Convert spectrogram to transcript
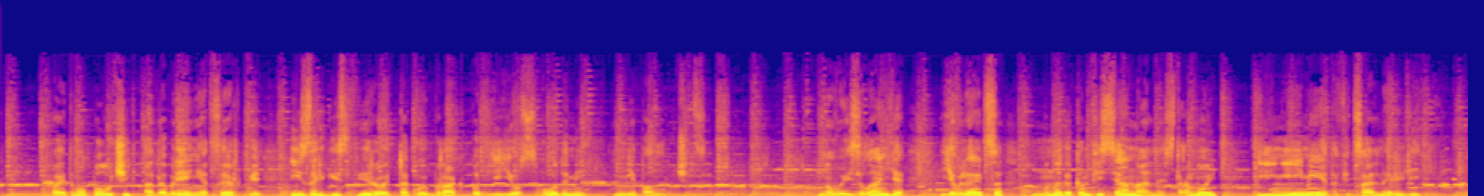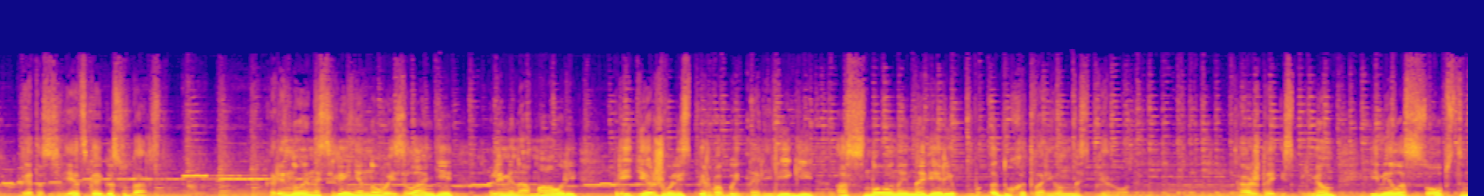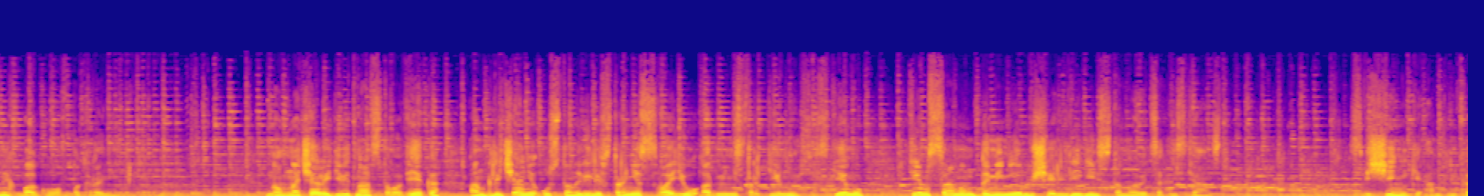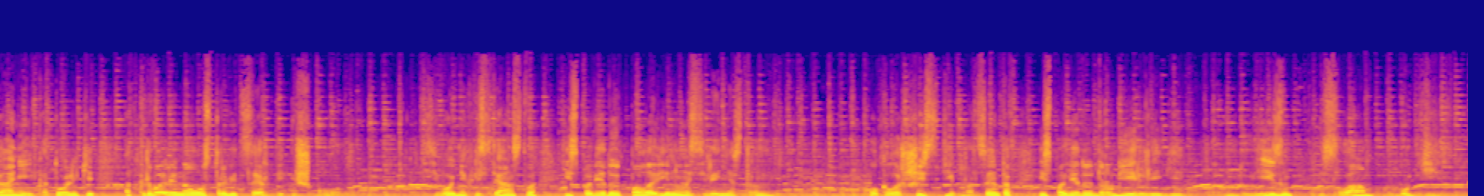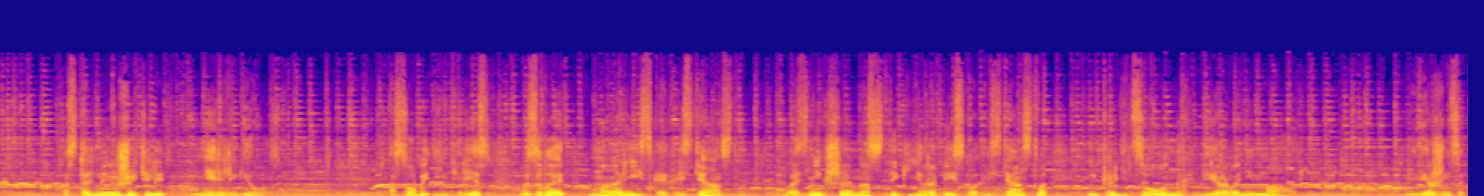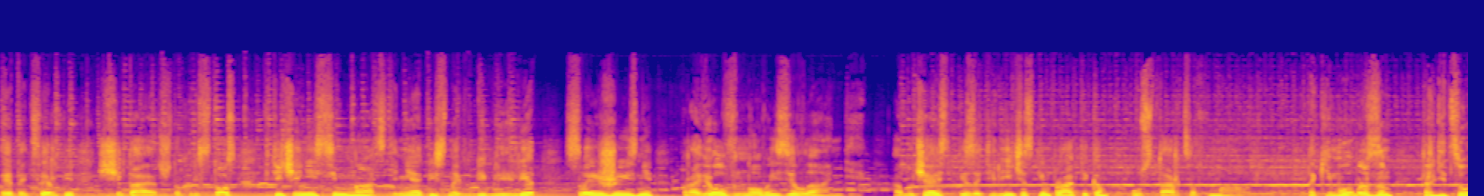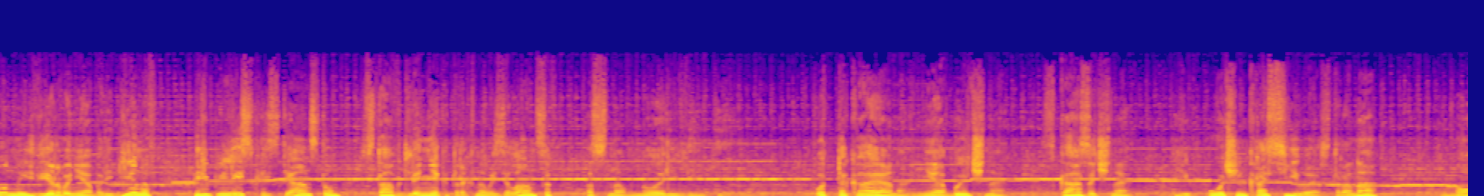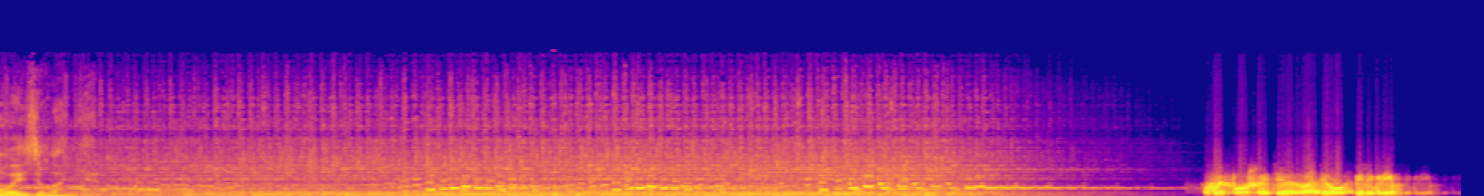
Поэтому получить одобрение церкви и зарегистрировать такой брак под ее сводами не получится. Новая Зеландия является многоконфессиональной страной и не имеет официальной религии. Это светское государство. Коренное население Новой Зеландии, племена Маури, придерживались первобытной религии, основанной на вере в одухотворенность природы. Каждое из племен имело собственных богов-покровителей. Но в начале XIX века англичане установили в стране свою административную систему, тем самым доминирующей религией становится христианство. Священники-англикане и католики открывали на острове церкви и школы. Сегодня христианство исповедует половину населения страны. Около 6% исповедуют другие религии – индуизм, ислам, буддизм. Остальные жители нерелигиозны. Особый интерес вызывает маорийское христианство, возникшее на стыке европейского христианства и традиционных верований маори. Приверженцы этой церкви считают, что Христос в течение 17 неописанных в Библии лет своей жизни провел в Новой Зеландии, обучаясь эзотерическим практикам у старцев Мауи. Таким образом, традиционные верования аборигенов переплелись с христианством, став для некоторых новозеландцев основной религией. Вот такая она, необычная, сказочная и очень красивая страна Новая Зеландия. Вы слушаете радио «Пилигрим».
